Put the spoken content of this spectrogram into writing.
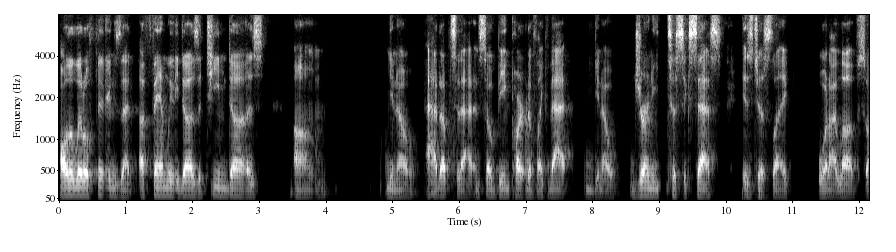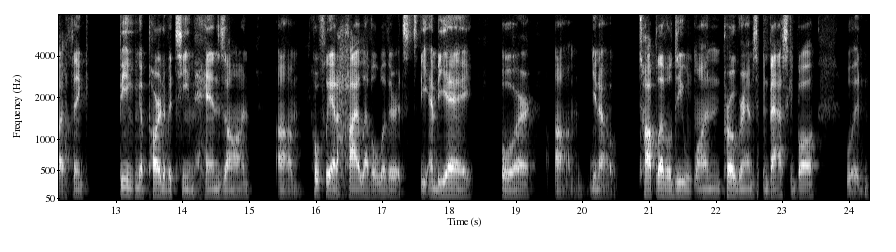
all the little things that a family does, a team does, um, you know add up to that. And so being part of like that you know journey to success is just like what i love. So i think being a part of a team hands on um hopefully at a high level whether it's the nba or um you know top level d1 programs in basketball would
